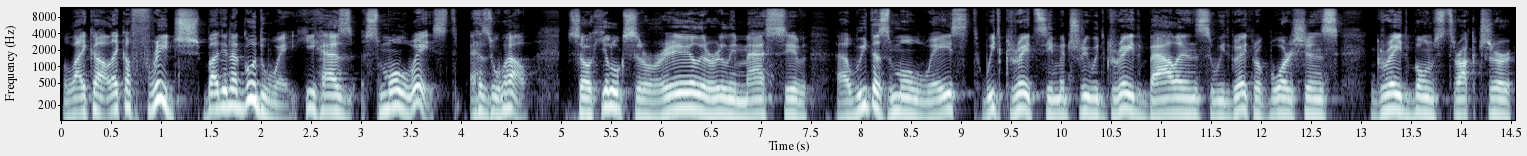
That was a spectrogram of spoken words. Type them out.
like a like a fridge, but in a good way. He has small waist as well. So he looks really really massive uh, with a small waist, with great symmetry, with great balance, with great proportions, great bone structure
